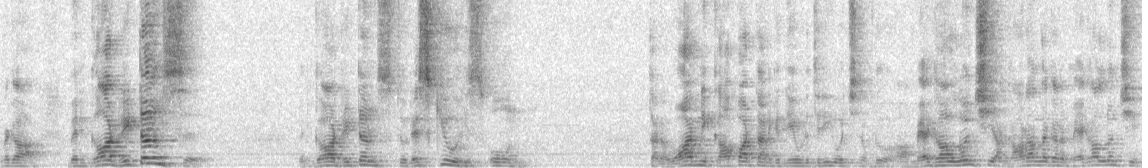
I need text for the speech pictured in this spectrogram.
అనగా when God returns when God returns to rescue his own తన వారిని కాపాడటానికి దేవుడు తిరిగి వచ్చినప్పుడు ఆ మేఘాల్లోంచి ఆ గాఢాంధకర మేఘాల్లోంచి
